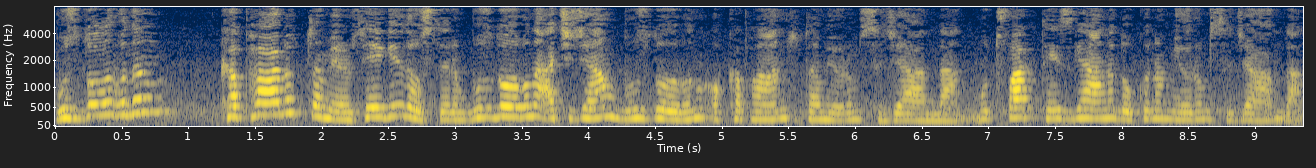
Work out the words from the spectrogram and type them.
Buzdolabının Kapağını tutamıyorum sevgili dostlarım. Buzdolabını açacağım. Buzdolabının o kapağını tutamıyorum sıcağından. Mutfak tezgahına dokunamıyorum sıcağından.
